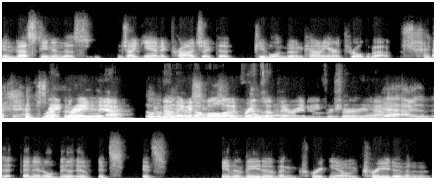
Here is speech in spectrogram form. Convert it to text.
investing in this gigantic project that people in Boone County aren't thrilled about. right, right, be, yeah. Not making a whole lot of friends up there right now, for sure. Yeah, yeah, and it'll it, it's it's innovative and cre- you know creative and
